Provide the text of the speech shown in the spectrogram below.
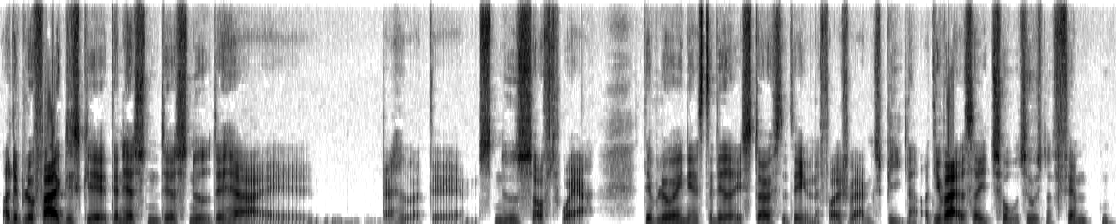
Og det blev faktisk, øh, den her, det her snyd, det her øh, hvad hedder det, snydesoftware, det blev egentlig installeret i størstedelen af Volkswagens biler, og de var altså i 2015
